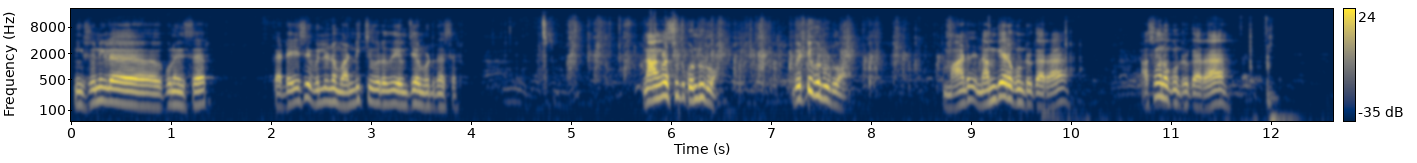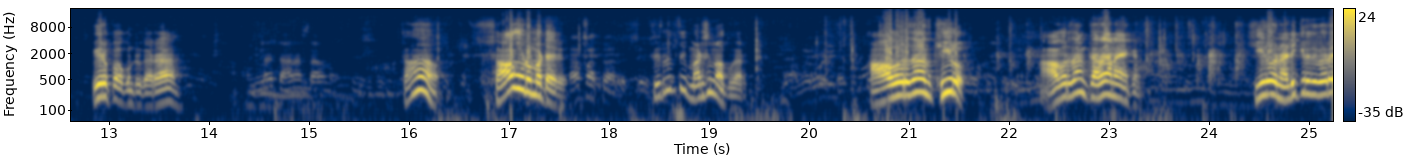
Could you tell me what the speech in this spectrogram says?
நீங்கள் சொன்னீங்களே புனிதி சார். கடைசி வில்லனை மன்னிச்சு வர்றது எம்ஜிஆர் மட்டும்தான் சார். நாங்களும் சுட்டு கொண்டு விடுவோம். வெட்டி கொண்டு விடுவோம். மாடு நம்பியாரை கொண்டிருக்காரா? அசோனை கொண்டிருக்காரா? வீரப்பா கொண்டிருக்காரா? தான் சாக விட மாட்டார். திருத்தி மனுஷனாக்குவார் அவர் தான் ஹீரோ அவர் தான் கதாநாயகன். ஹீரோ நடிக்கிறது வேற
